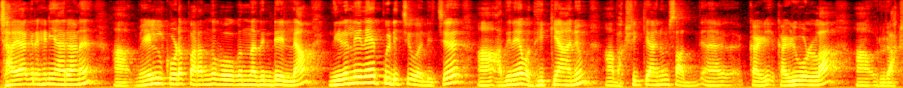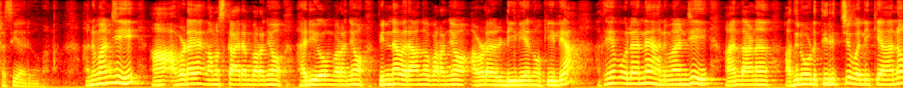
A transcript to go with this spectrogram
ഛായാഗ്രഹിണി ആരാണ്? ആ മേളിൽ കൂടെ പറന്നു പോകുന്നതിന്റെ എല്ലാം നിഴലിനെ പിടിച്ചു വലിച്ച് ആ അതിനെ വധിക്കാനും ആ ഭക്ഷിക്കാനും ആ, കഴി കഴിവുള്ള ആ ഒരു രാക്ഷസിയായിരുന്നു എന്നാണ്. ഹനുമാൻജി ആ അവിടെ നമസ്കാരം പറഞ്ഞോ ഹരിയോം പറഞ്ഞോ പിന്നെ വരാമെന്നോ പറഞ്ഞോ അവിടെ ചെയ്യാൻ നോക്കിയില്ല. അതേപോലെ തന്നെ ഹനുമാൻജി എന്താണ് അതിനോട് തിരിച്ചു വലിക്കാനോ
